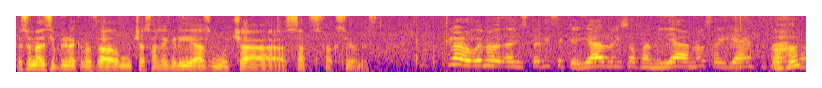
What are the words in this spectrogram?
es una disciplina que nos ha dado muchas alegrías, muchas satisfacciones. Claro, bueno, eh, usted dice que ya lo hizo familiar, ¿no? O sea, ya familia.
